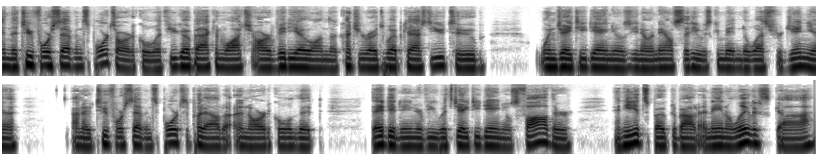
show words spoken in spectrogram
in the 247 sports article, if you go back and watch our video on the Country Roads webcast YouTube, when JT Daniels, you know, announced that he was committing to West Virginia, I know 247 Sports had put out an article that they did an interview with JT Daniels' father, and he had spoke about an analytics guy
